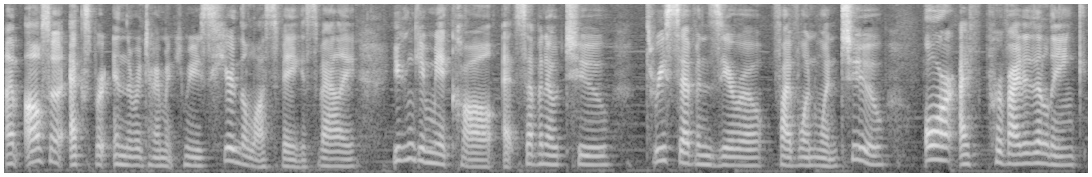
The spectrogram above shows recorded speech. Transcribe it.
I'm also an expert in the retirement communities here in the Las Vegas Valley. You can give me a call at 702 370 5112, or I've provided a link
